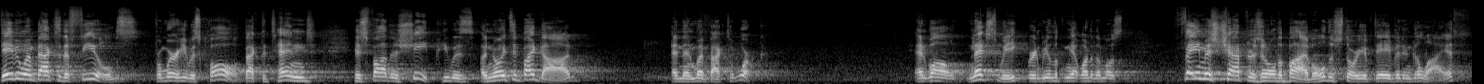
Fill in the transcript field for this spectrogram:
David went back to the fields from where he was called, back to tend his father's sheep. He was anointed by God and then went back to work. And while next week we're going to be looking at one of the most famous chapters in all the Bible, the story of David and Goliath,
